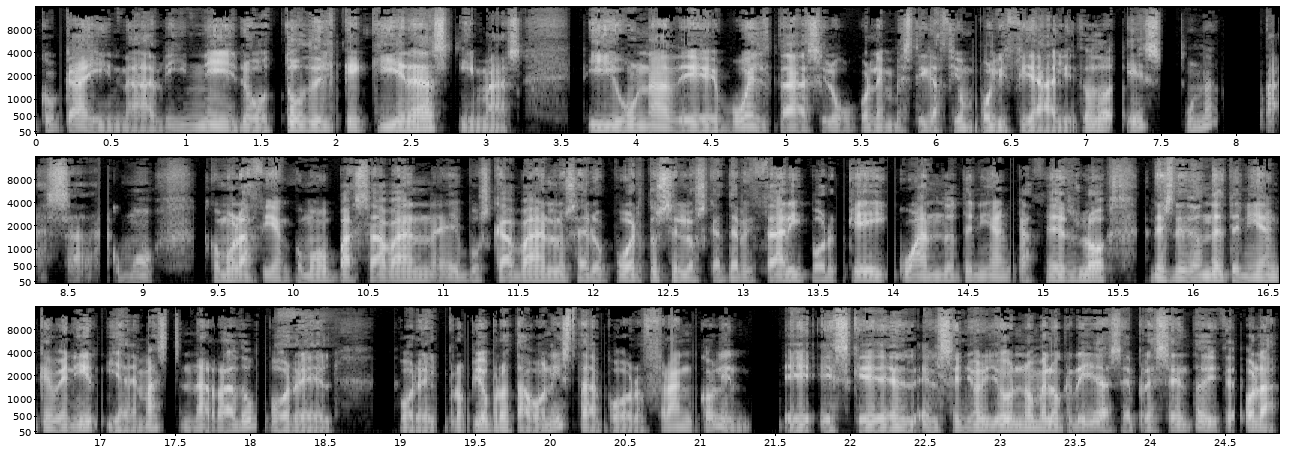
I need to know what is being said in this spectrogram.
cocaína, dinero, todo el que quieras y más. Y una de vueltas y luego con la investigación policial y todo, es una pasada. ¿Cómo, cómo lo hacían? ¿Cómo pasaban, eh, buscaban los aeropuertos en los que aterrizar y por qué y cuándo tenían que hacerlo, desde dónde tenían que venir? Y además narrado por el por el propio protagonista, por Frank Collin. Eh, es que el, el, señor, yo no me lo creía, se presenta y dice, hola,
